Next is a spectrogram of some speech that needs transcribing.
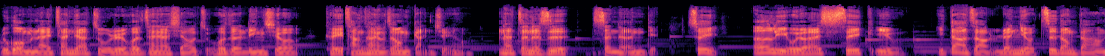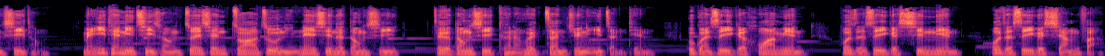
如果我们来参加主日，或者参加小组，或者灵修，可以常常有这种感觉哦，那真的是神的恩典。所以 early will I seek you，一大早人有自动导航系统，每一天你起床，最先抓住你内心的东西，这个东西可能会占据你一整天，不管是一个画面，或者是一个信念。或者是一个想法，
